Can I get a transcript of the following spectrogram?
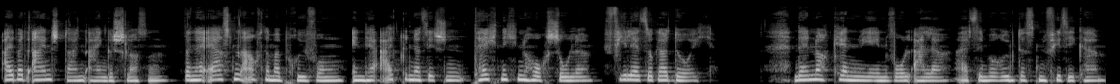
Albert Einstein eingeschlossen. Seiner ersten Aufnahmeprüfung in der Eidgenössischen Technischen Hochschule fiel er sogar durch. Dennoch kennen wir ihn wohl alle als den berühmtesten Physiker.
